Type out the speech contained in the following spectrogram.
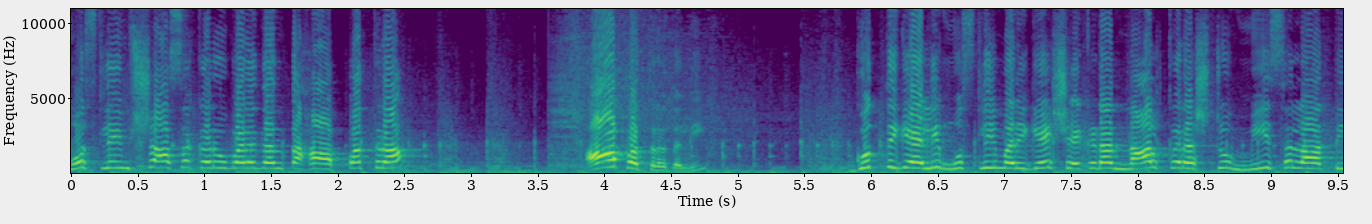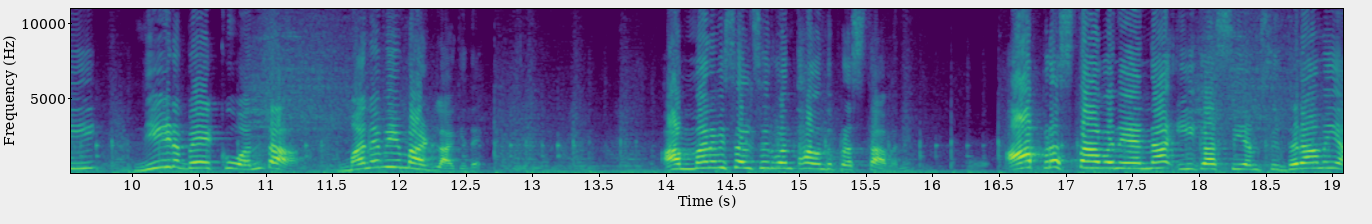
ಮುಸ್ಲಿಂ ಶಾಸಕರು ಬರೆದಂತಹ ಪತ್ರ, ಆ ಪತ್ರದಲ್ಲಿ ಗುತ್ತಿಗೆಯಲ್ಲಿ ಮುಸ್ಲಿಮರಿಗೆ ಶೇಕಡ ನಾಲ್ಕರಷ್ಟು ಮೀಸಲಾತಿ ನೀಡಬೇಕು ಅಂತ ಮನವಿ ಮಾಡಲಾಗಿದೆ. ಆ ಮನವಿ ಸಲ್ಲಿಸಿರುವಂತಹ ಒಂದು ಪ್ರಸ್ತಾವನೆ. ಆ ಪ್ರಸ್ತಾವನೆಯನ್ನ ಈಗ ಸಿಎಂ ಸಿದ್ದರಾಮಯ್ಯ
